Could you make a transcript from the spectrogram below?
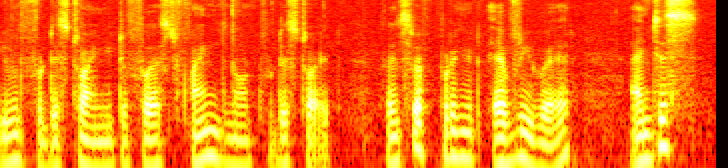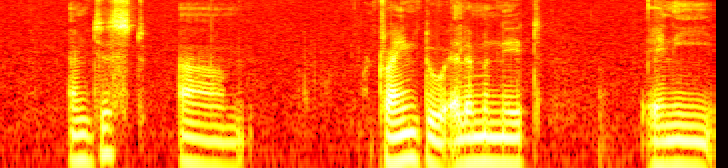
Even for destroy I need to first find the note to destroy it. So instead of putting it everywhere I'm just I'm just um, trying to eliminate any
